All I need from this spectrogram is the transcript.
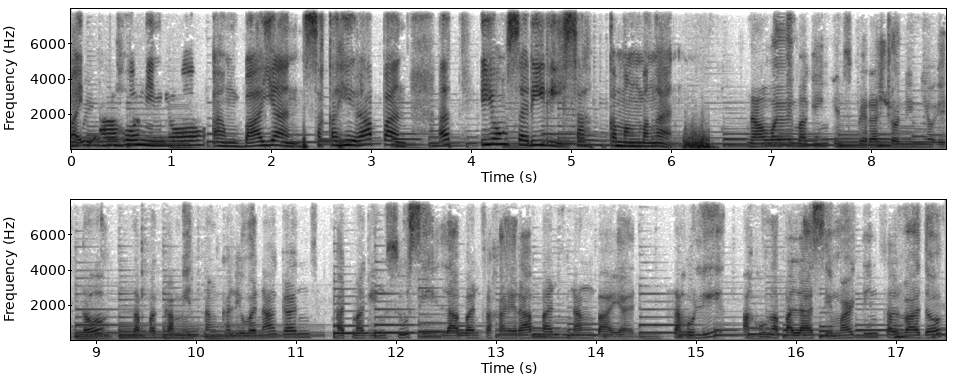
maiahon ninyo ang bayan sa kahirapan at iyong sarili sa kamangmangan. Naway maging inspirasyon ninyo ito sa pagkamit ng kaliwanagan at maging susi laban sa kahirapan ng bayan. Sa huli, ako nga pala si Martin Salvado.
